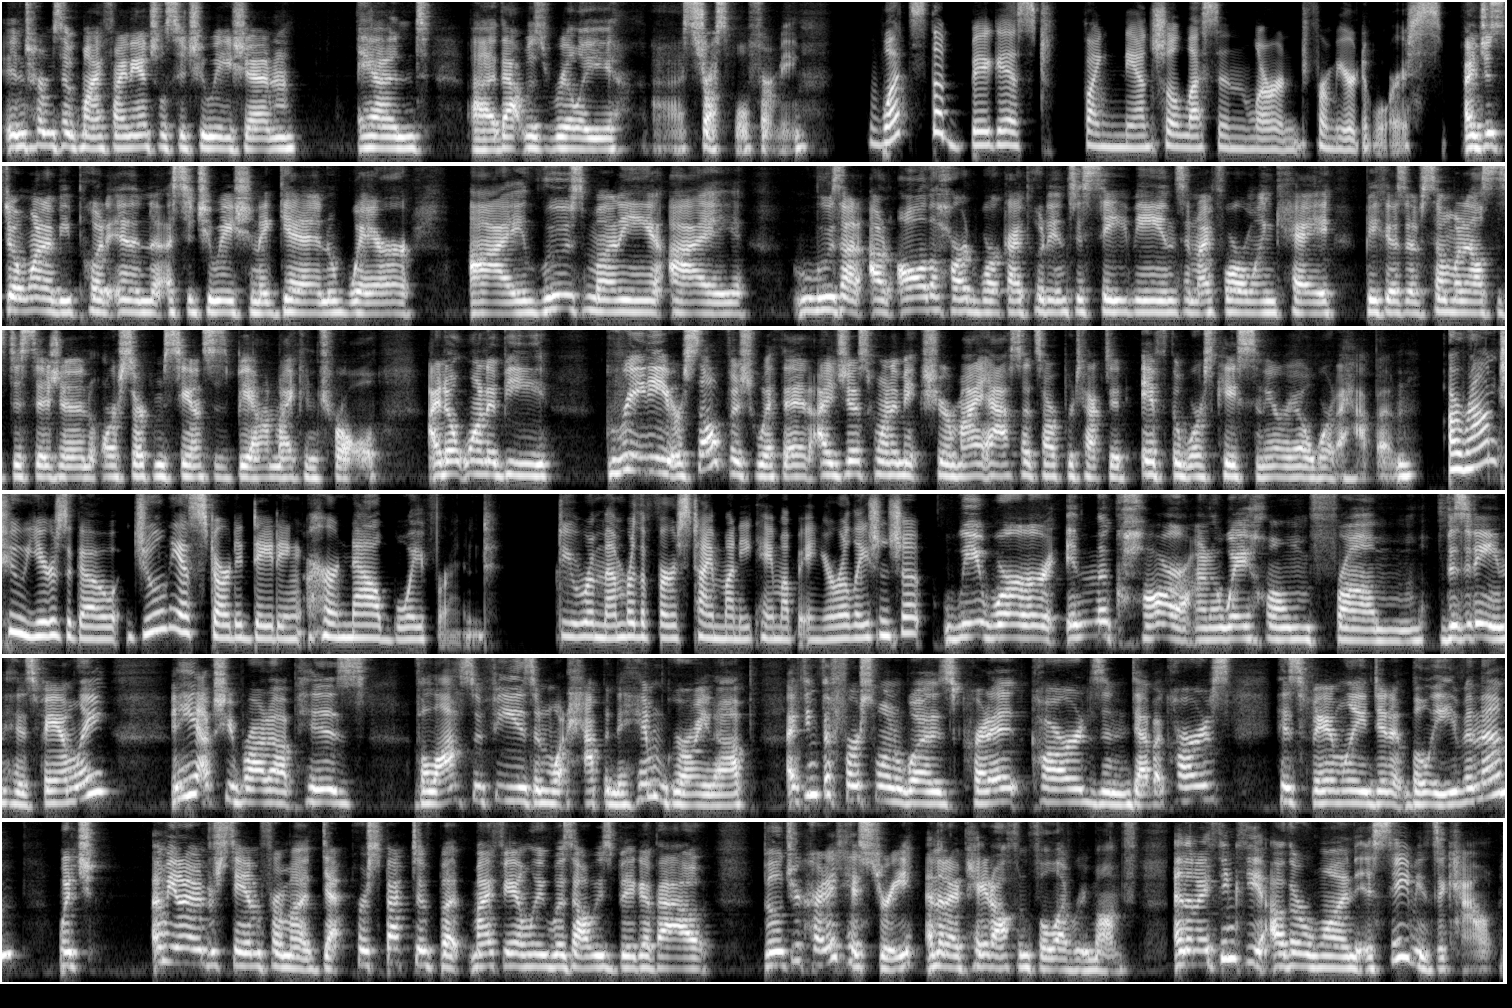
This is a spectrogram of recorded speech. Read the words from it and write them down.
in terms of my financial situation. And uh, that was really uh, stressful for me. What's the biggest financial lesson learned from your divorce? I just don't want to be put in a situation again where I lose money. I lose out on all the hard work I put into savings and my 401k because of someone else's decision or circumstances beyond my control. I don't want to be greedy or selfish with it. I just want to make sure my assets are protected if the worst case scenario were to happen. Around two years ago, Julia started dating her now boyfriend. Do you remember the first time money came up in your relationship? We were in the car on a way home from visiting his family, and he actually brought up his philosophies and what happened to him growing up. I think the first one was credit cards and debit cards. His family didn't believe in them, which I mean, I understand from a debt perspective, but my family was always big about build your credit history and then I paid off in full every month. And then I think the other one is savings account.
